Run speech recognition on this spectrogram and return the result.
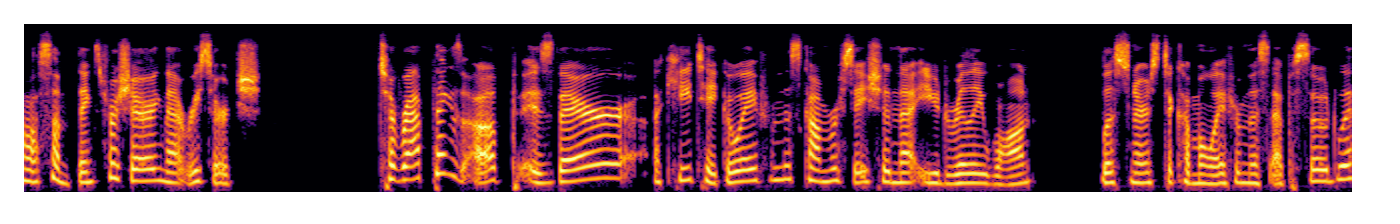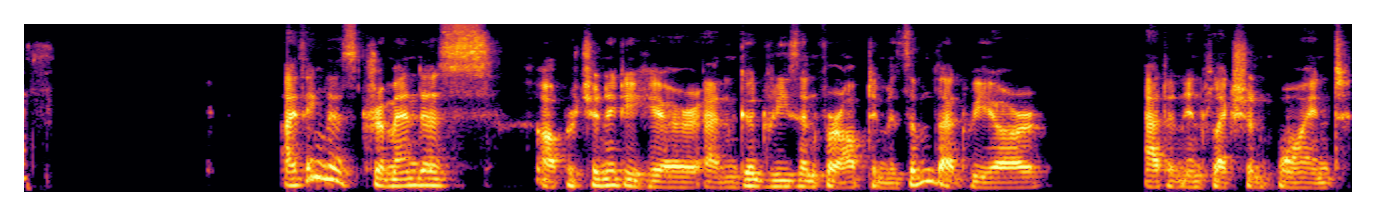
Awesome. Thanks for sharing that research. To wrap things up, is there a key takeaway from this conversation that you'd really want listeners to come away from this episode with? I think there's tremendous opportunity here and good reason for optimism that we are at an inflection point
